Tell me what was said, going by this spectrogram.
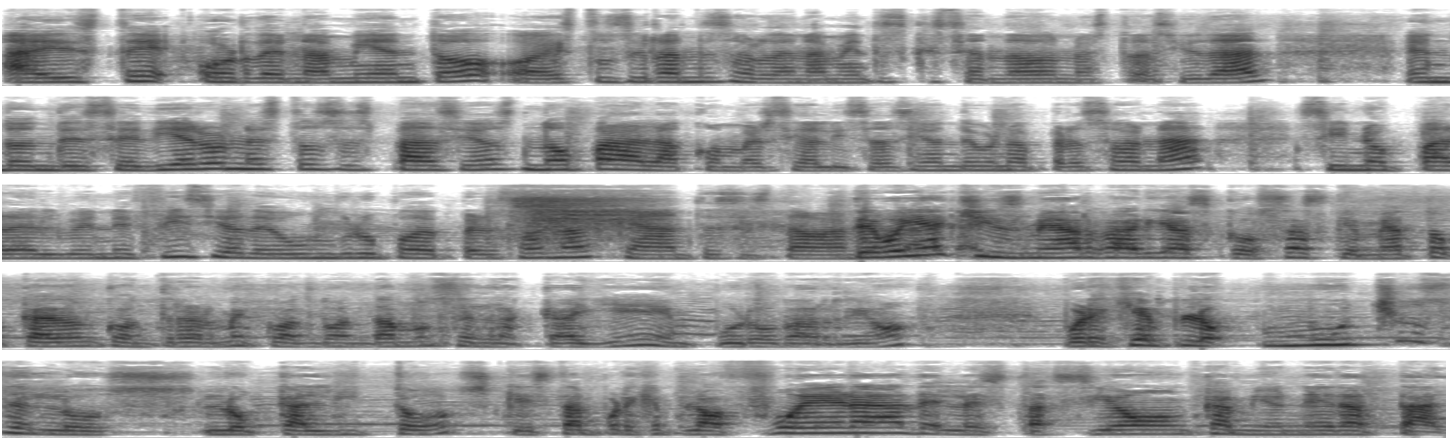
a este ordenamiento o a estos grandes ordenamientos que se han dado en nuestra ciudad, en donde se dieron estos espacios no para la comercialización de una persona, sino para el beneficio de un grupo de personas que antes estaban. Te voy a calle. chismear varias cosas que me ha tocado encontrarme cuando andamos en la calle, en puro barrio. Por ejemplo, muchos de los localitos que están, por ejemplo, afuera de la estación camionera tal,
